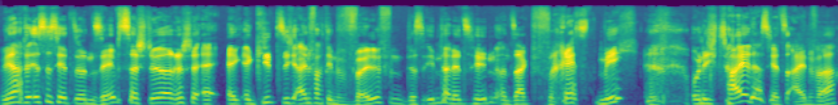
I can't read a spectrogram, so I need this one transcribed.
und ich dachte, ist es jetzt so ein selbstzerstörerischer, er, er, er gibt sich einfach den Wölfen des Internets hin und sagt, fresst mich. Und ich teile das jetzt einfach.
